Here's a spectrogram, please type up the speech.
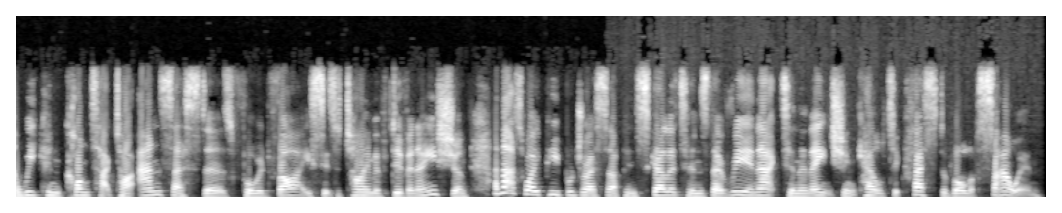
and we can contact our ancestors for advice. It's a time of divination, and that's why people dress up in skeletons. They're reenacting an ancient Celtic festival of Samhain.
